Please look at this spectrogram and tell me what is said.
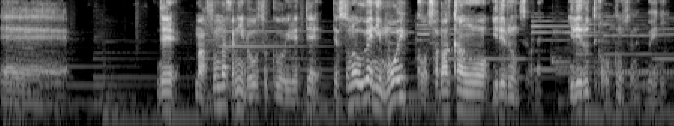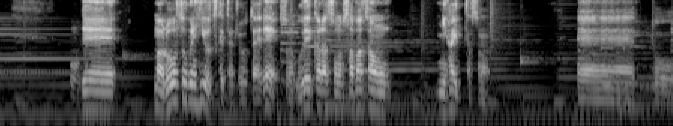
えーで、まあ、その中にろうそくを入れて、で、その上にもう一個サバ缶を入れるんですよね。入れるってか置くんですよね、上に。うんで、まあ、ろうそくに火をつけた状態で、その上からそのサバ缶をに入ったその、えーっと、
